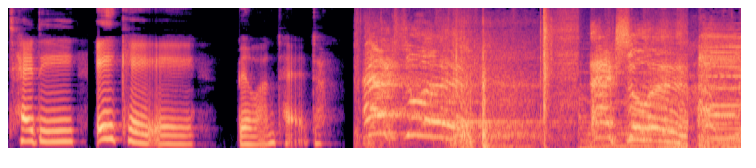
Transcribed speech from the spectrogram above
Teddy, aka Bill and Ted. Excellent! Excellent!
